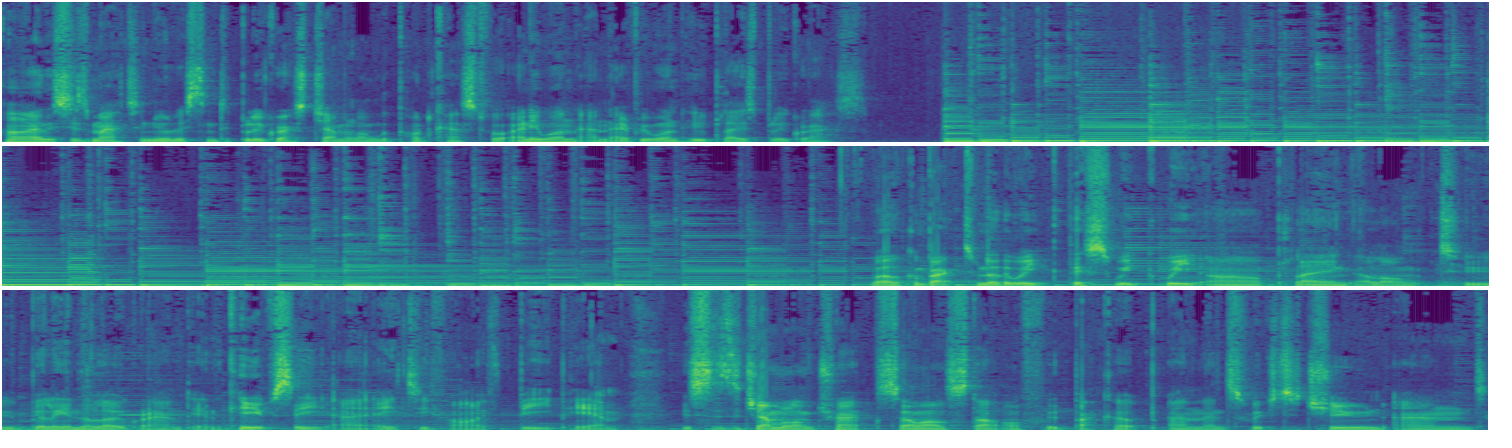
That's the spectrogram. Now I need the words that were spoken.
Hi, this is Matt, and you're listening to Bluegrass Jam Along, the podcast for anyone and everyone who plays bluegrass. Welcome back to another week. This week we are playing along to Billy in the Low Ground in the key of C at 85 BPM. This is the jam along track, so I'll start off with backup and then switch to tune and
